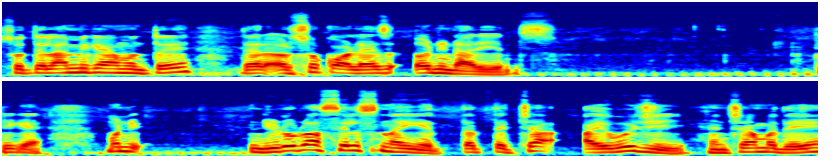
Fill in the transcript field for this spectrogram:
सो त्याला आम्ही काय म्हणतो आहे they are also called as acnidarians ठीक आहे? मग निडोब्ला सेल्स नाही आहेत तर त्याच्याऐवजी ह्यांच्यामध्ये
